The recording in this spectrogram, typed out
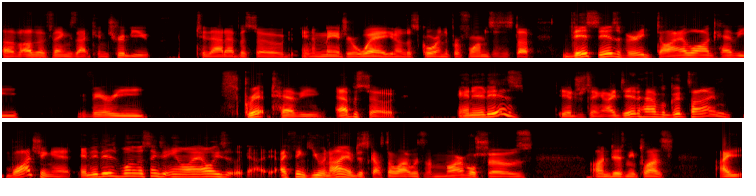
of other things that contribute to that episode in a major way. You know, the score and the performances and stuff. This is a very dialogue heavy, very script heavy episode, and it is interesting. I did have a good time watching it, and it is one of those things. That, you know, I always, I think you and I have discussed a lot with the Marvel shows on Disney Plus. I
